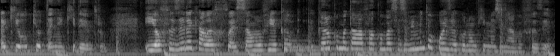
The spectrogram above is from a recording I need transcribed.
aquilo que eu tenho aqui dentro. E ao fazer aquela reflexão, eu via que, era como eu estava a falar com vocês, havia muita coisa que eu nunca imaginava fazer.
